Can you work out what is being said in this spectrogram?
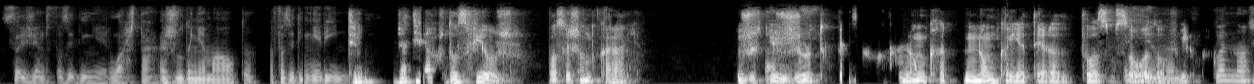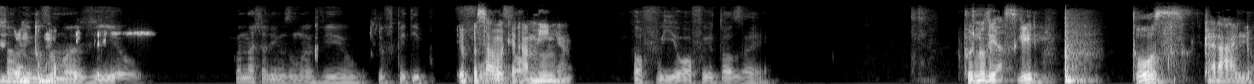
Se a gente fazer dinheiro, lá está. Ajudem a malta a fazer dinheirinho. Já tivemos 12 views. Vocês são do caralho. Eu, Vamos. juro-te que pensava que nunca, nunca ia ter 12 pessoas a ouvir. quando nós só vimos uma view, quando nós vimos uma view, eu fiquei tipo, Eu pensava que era a minha. ou fui eu ou fui o Tozé. Depois no dia a seguir, 12. Caralho.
